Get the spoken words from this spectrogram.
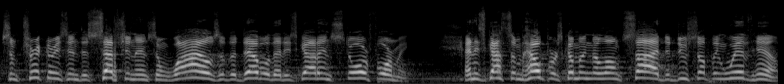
some trickeries and deception and some wiles of the devil that he's got in store for me. And he's got some helpers coming alongside to do something with him.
